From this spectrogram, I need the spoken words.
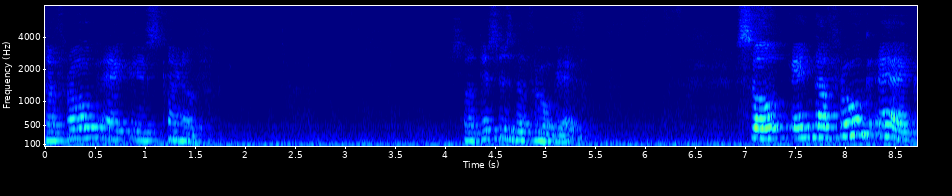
the frog egg is kind of, so this is the frog egg. So in the frog egg,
